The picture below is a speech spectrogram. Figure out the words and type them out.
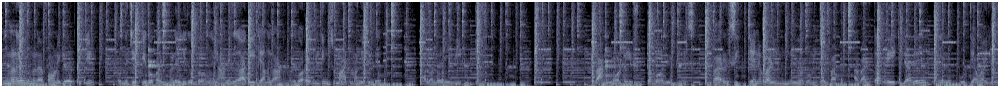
നിങ്ങൾ നിങ്ങളുടെ ഫോണിൽ എടുത്തിട്ട് ഒന്ന് ചെക്ക് ചെയ്ത് നോക്കാം നിങ്ങളെ ഇതുണ്ടോയെന്ന് ഞാനിത് ആദ്യമായിട്ടാണ് കാണുന്നത്. കുറേ ബിൽഡിങ്സ് മാറ്റം വന്നിട്ടുണ്ട്. അതുകൊണ്ടാണ് ഈ വീഡിയോ കിട്ടിയത് അങ്ങോട്ടെല്ലാം ഇഷ്ടം പോലെ ഉണ്ട്. വേറൊരു സിറ്റി തന്നെ പണിയുന്നുണ്ടെന്ന് തോന്നുന്നു. ചിലപ്പോൾ അടുത്ത അപ്ഡേറ്റിൽ അത് പൂർത്തിയാവുമായിരിക്കും.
